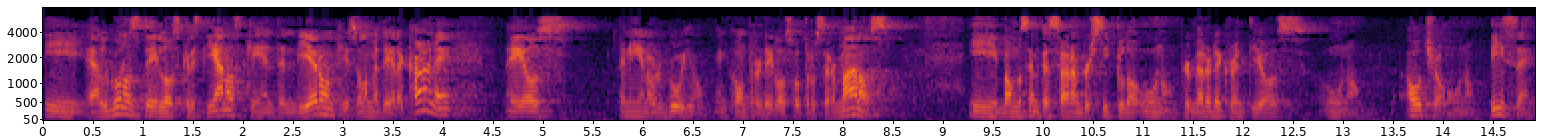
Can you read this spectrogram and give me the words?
Y algunos de los cristianos que entendieron que solamente era carne, ellos tenían orgullo en contra de los otros hermanos. Y vamos a empezar en versículo 1, 1 de Corintios 1, 8, 1. Dice,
